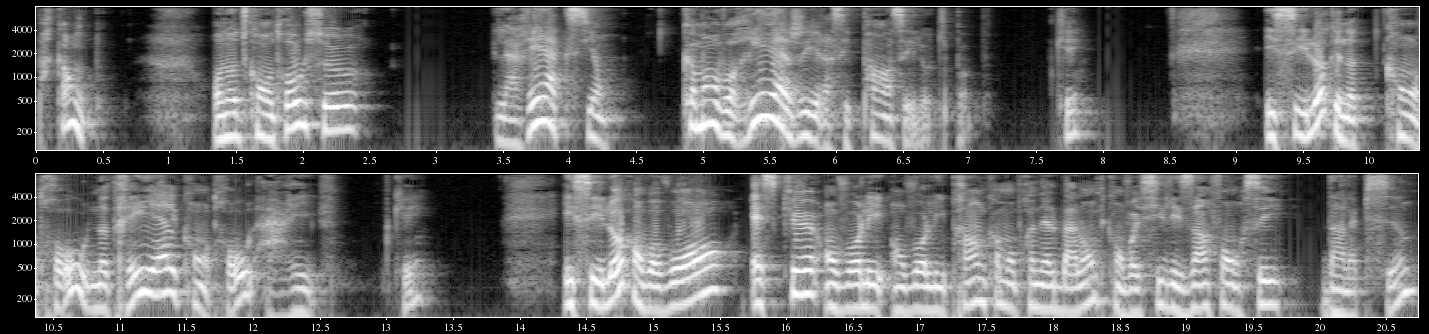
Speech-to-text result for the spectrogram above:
Par contre, on a du contrôle sur la réaction. Comment on va réagir à ces pensées-là qui pop. OK? Et c'est là que notre contrôle, notre réel contrôle arrive. OK? Et c'est là qu'on va voir est-ce que on va les on va les prendre comme on prenait le ballon puis qu'on va essayer de les enfoncer dans la piscine?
